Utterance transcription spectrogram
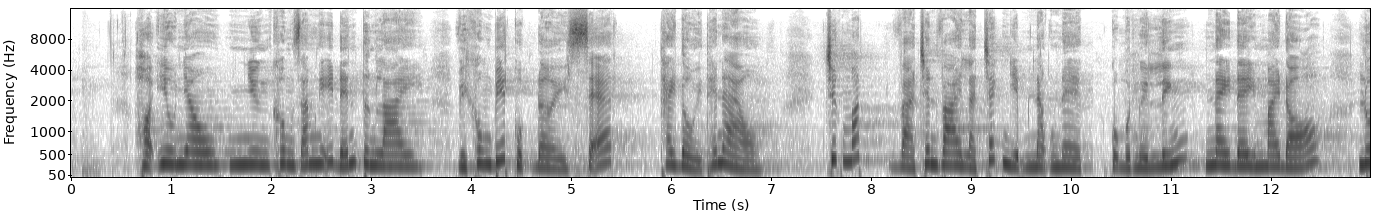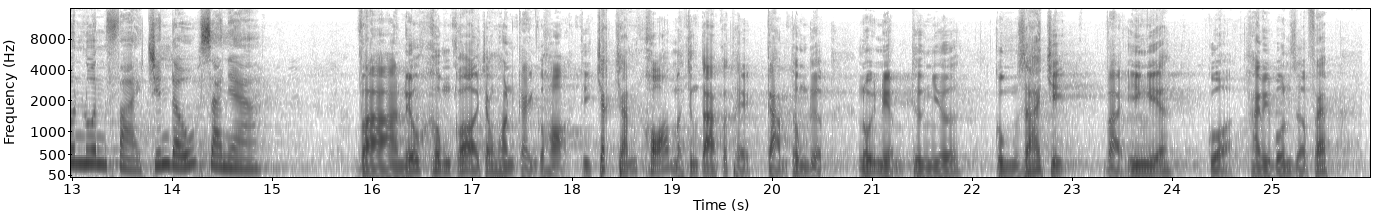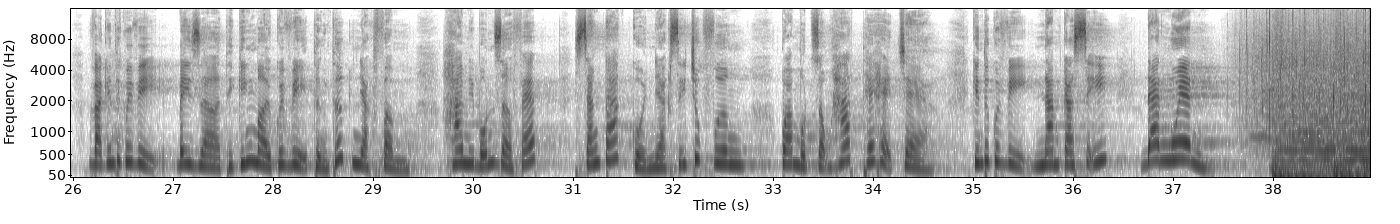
Họ yêu nhau nhưng không dám nghĩ đến tương lai vì không biết cuộc đời sẽ thay đổi thế nào. Trước mắt và trên vai là trách nhiệm nặng nề của một người lính nay đây mai đó luôn luôn phải chiến đấu xa nhà. Và nếu không có ở trong hoàn cảnh của họ thì chắc chắn khó mà chúng ta có thể cảm thông được nỗi niềm thương nhớ cùng giá trị và ý nghĩa của 24 giờ phép. Và kính thưa quý vị, bây giờ thì kính mời quý vị thưởng thức nhạc phẩm 24 giờ phép sáng tác của nhạc sĩ Trúc Phương qua một giọng hát thế hệ trẻ. Kính thưa quý vị, nam ca sĩ Đan Nguyên. từ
